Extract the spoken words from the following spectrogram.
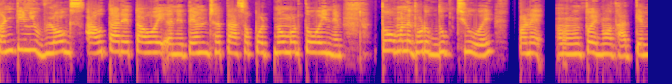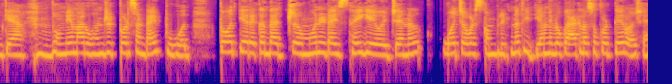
કન્ટિન્યુ વ્લોગ્સ આવતા રહેતા હોય અને તેમ છતાં સપોર્ટ ન મળતો હોય ને, તો મને થોડુંક દુઃખ થયું હોય. પણ તોય ન થાત. કેમ કે મેં મારું હંડ્રેડ પર્સન્ટ આપ્યું હોત, તો અત્યારે કદાચ મોનેટાઈઝ થઈ ગઈ હોય ચેનલ વોચ અવર્સ કમ્પ્લીટ નથી ત્યાં અમે લોકો આટલો સપોર્ટ કર્યો છે.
